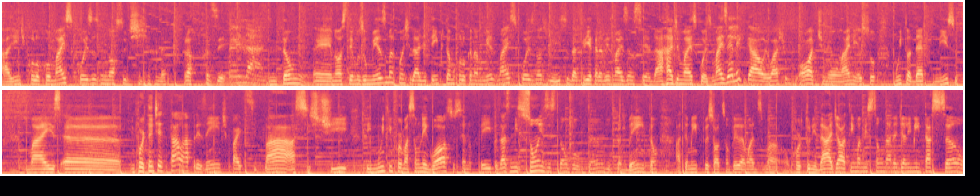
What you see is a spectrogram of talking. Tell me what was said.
a, gente colocou mais coisas no nosso dia, né, para fazer. Verdade. Então, é, nós temos a mesma quantidade de tempo e estamos colocando mais coisas no nosso dia. Isso dá, cria cada vez mais ansiedade, mais coisas. Mas é legal, eu acho ótimo online, eu sou muito adepto nisso. Mas uh, importante é estar lá presente, participar, assistir. Tem muita informação, negócios sendo feitos, as missões estão voltando também. Então, ah, também para o pessoal de São Pedro é uma, uma oportunidade. Ah, tem uma missão na área de alimentação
